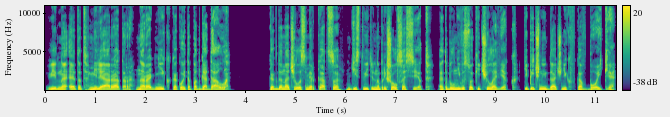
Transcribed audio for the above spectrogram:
Видно, этот миллиоратор на родник какой-то подгадал. Когда начало смеркаться, действительно пришел сосед. Это был невысокий человек, типичный дачник в ковбойке.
